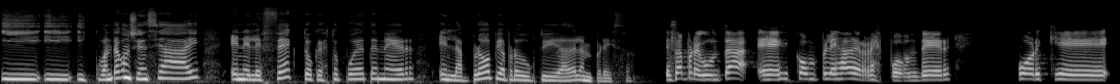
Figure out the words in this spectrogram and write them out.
¿Y, cuánta conciencia hay en el efecto que esto puede tener en la propia productividad de la empresa? Esa pregunta es compleja de responder porque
